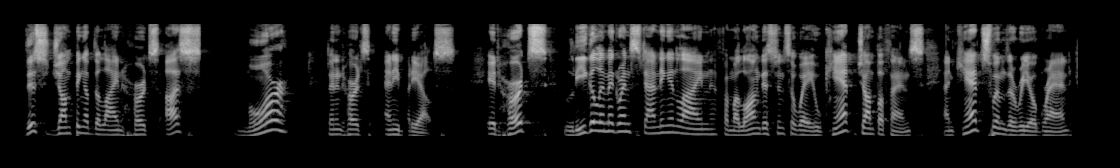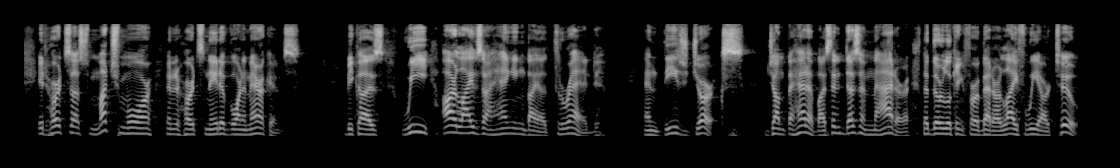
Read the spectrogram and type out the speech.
this jumping of the line hurts us more than it hurts anybody else. It hurts legal immigrants standing in line from a long distance away who can't jump a fence and can't swim the Rio Grande. It hurts us much more than it hurts native born Americans because we, our lives are hanging by a thread, and these jerks jump ahead of us. And it doesn't matter that they're looking for a better life, we are too.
